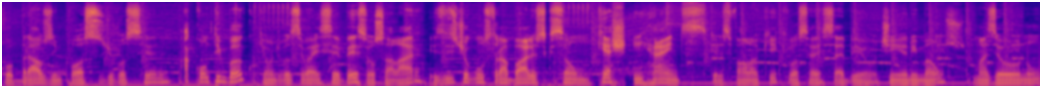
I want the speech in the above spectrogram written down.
cobrar os impostos de você, né? A conta em banco, que é onde você vai receber seu salário. Existem alguns trabalhos que são cash in hands, que eles falam aqui, que você recebe o dinheiro em mãos, mas eu não,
